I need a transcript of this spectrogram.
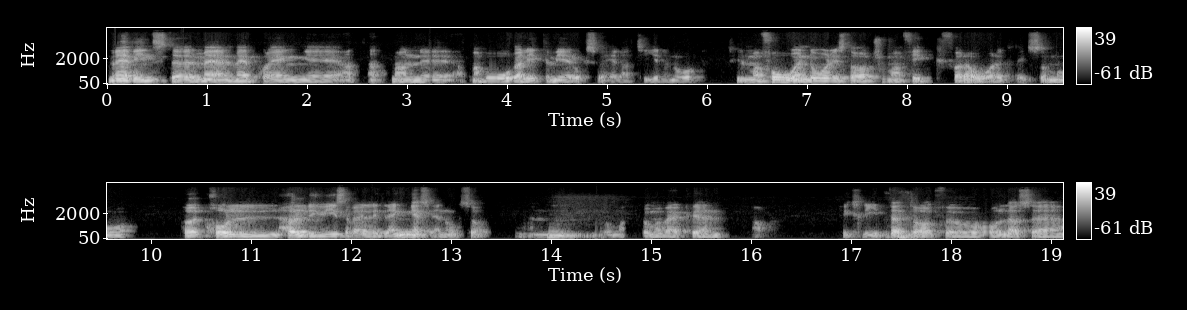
med vinster, med, med poäng, eh, att, att, man, eh, att man vågar lite mer också hela tiden. Och skulle man få en dålig start som man fick förra året liksom, och höll, höll det ju i sig väldigt länge sen också. Mm. Då, man, då man verkligen ja, fick slita ett tag för att hålla sig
